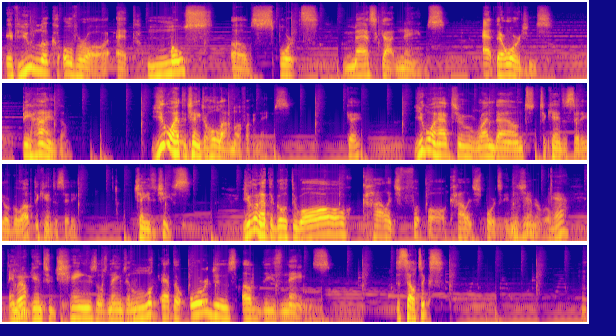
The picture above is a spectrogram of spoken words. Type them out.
if you look overall at most of sports mascot names at their origins behind them, you're gonna have to change a whole lot of motherfucking names. Okay? you're gonna have to run down to Kansas City or go up to Kansas City, change the Chiefs. You're gonna have to go through all college football, college sports in Mhm. general, Yeah. And Well- begin to change those names and look at the origins of these names. The Celtics.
